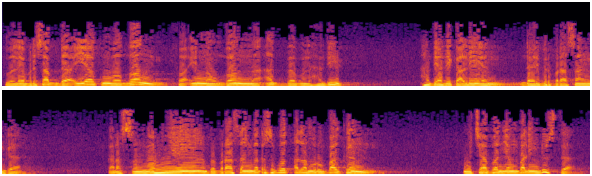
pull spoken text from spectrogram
beliau bersabda iyyakum wadhann fa inna dhanna adzabul hadith hati-hati kalian dari berprasangka. Karena sungguhnya berprasangka tersebut adalah merupakan ucapan yang paling dusta.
